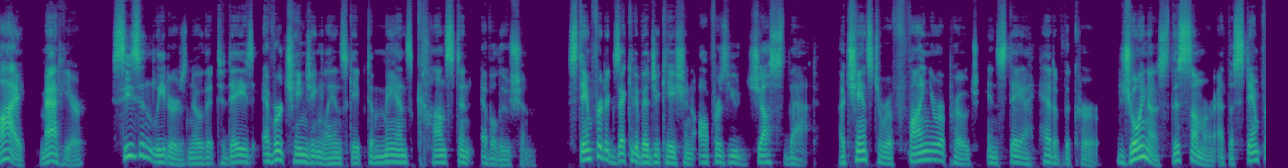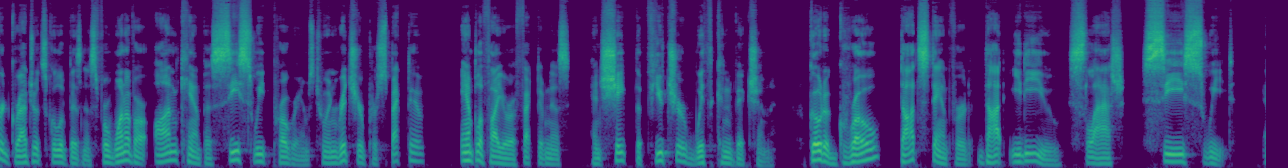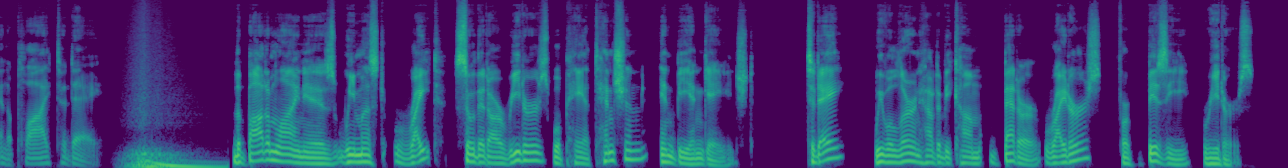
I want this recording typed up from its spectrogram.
Hi, Matt here. Seasoned leaders know that today's ever changing landscape demands constant evolution. Stanford Executive Education offers you just that a chance to refine your approach and stay ahead of the curve. Join us this summer at the Stanford Graduate School of Business for one of our on campus C suite programs to enrich your perspective, amplify your effectiveness, and shape the future with conviction. Go to grow.stanford.edu slash C suite and apply today. The bottom line is we must write so that our readers will pay attention and be engaged. Today, we will learn how to become better writers for busy readers.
